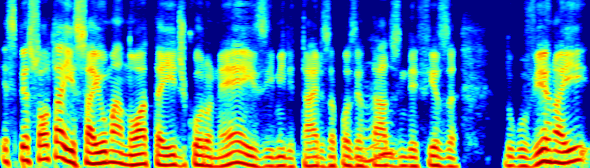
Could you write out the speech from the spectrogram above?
esse pessoal está aí. Saiu uma nota aí de coronéis e militares aposentados uhum. em defesa do governo. Aí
